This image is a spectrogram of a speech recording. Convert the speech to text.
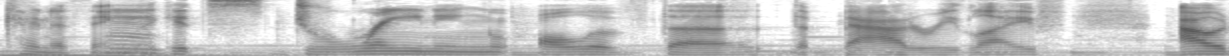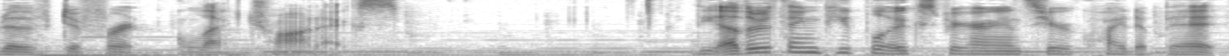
kind of thing. Mm. Like, it's draining all of the, the battery life out of different electronics. The other thing people experience here quite a bit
